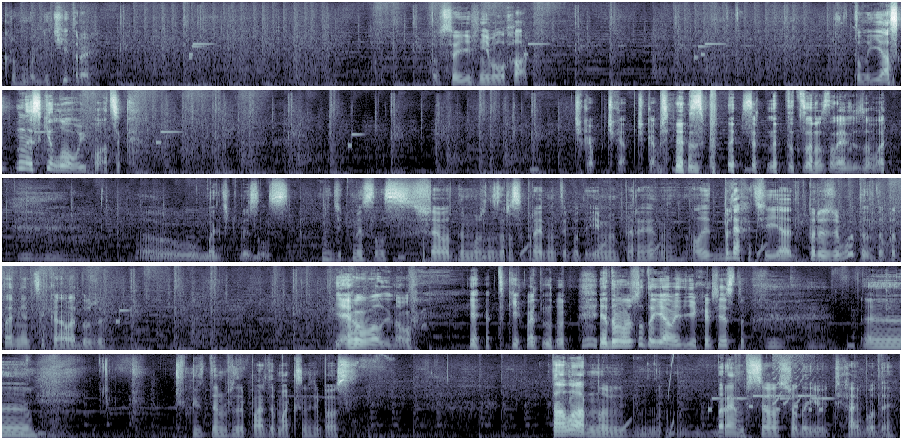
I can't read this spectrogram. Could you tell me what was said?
Кругом одні читери. То все їхній волхак. То не я не скіловий пацик. Чекай, почекай, почекай, зупинися, мене тут зараз реалізувати. Magic Missiles. Magic Missiles ще одне можна зараз прийняти буде і МПРГ. Але бляха, чи я переживу, то, то питання цікаве дуже. Я його вальнув. Я його таки вальнув. Я думав, що то я від'їхав, чесно. Е, максимум репаус. Та ладно, беремо все, що дають, хай буде.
